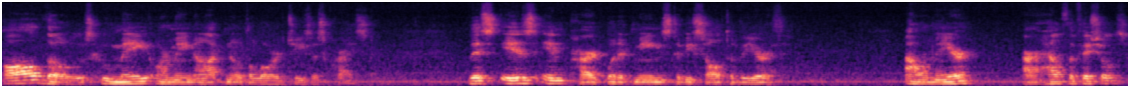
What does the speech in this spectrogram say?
all those who may or may not know the Lord Jesus Christ. This is in part what it means to be salt of the earth. Our mayor, our health officials,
